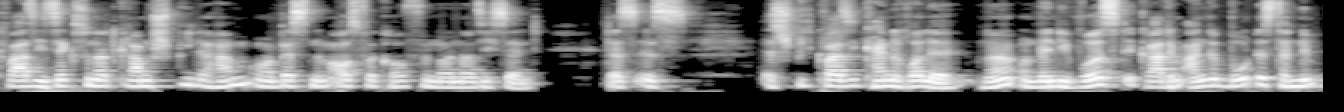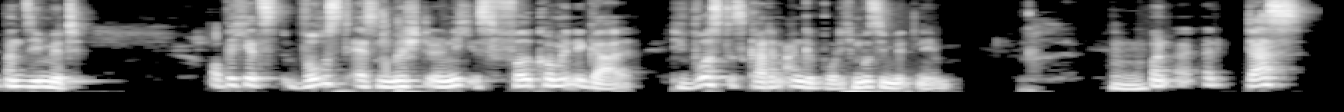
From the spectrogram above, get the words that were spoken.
quasi 600 Gramm Spiele haben und am besten im Ausverkauf für 99 Cent. Das ist, es spielt quasi keine Rolle. Ne? Und wenn die Wurst gerade im Angebot ist, dann nimmt man sie mit. Ob ich jetzt Wurst essen möchte oder nicht, ist vollkommen egal. Die Wurst ist gerade im Angebot, ich muss sie mitnehmen. Hm. Und äh, das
